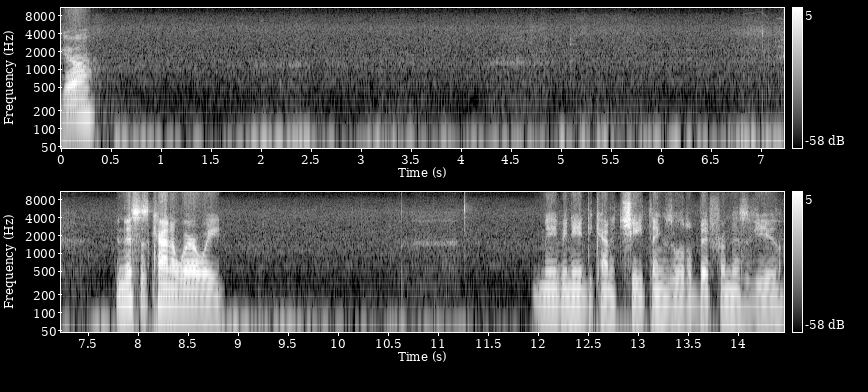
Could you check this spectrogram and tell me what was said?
Go. And this is kind of where we maybe need to kind of cheat things a little bit from this view.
